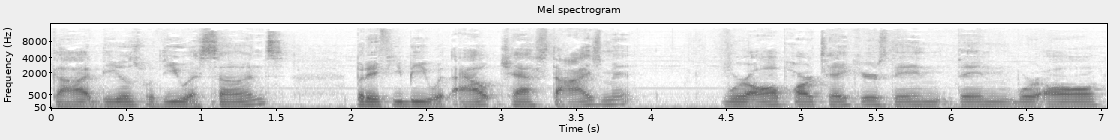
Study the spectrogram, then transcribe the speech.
God deals with you as sons. But if you be without chastisement, we're all partakers, then then we're all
